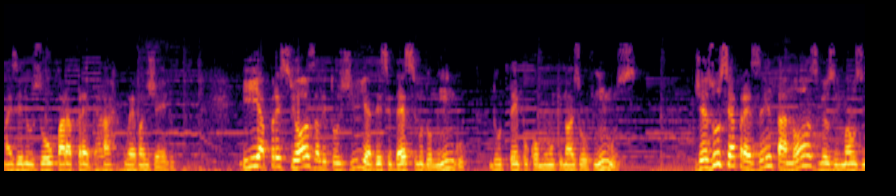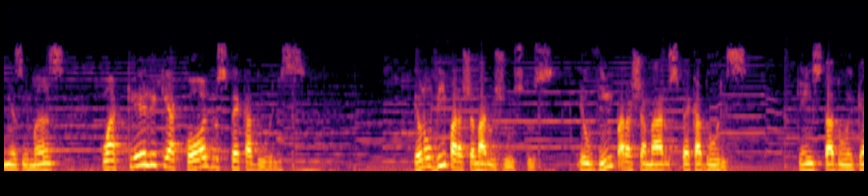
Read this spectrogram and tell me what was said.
mas ele usou para pregar o Evangelho. E a preciosa liturgia desse décimo domingo, do tempo comum que nós ouvimos, Jesus se apresenta a nós, meus irmãos e minhas irmãs, com aquele que acolhe os pecadores. Eu não vim para chamar os justos, eu vim para chamar os pecadores. Quem está doente, quem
